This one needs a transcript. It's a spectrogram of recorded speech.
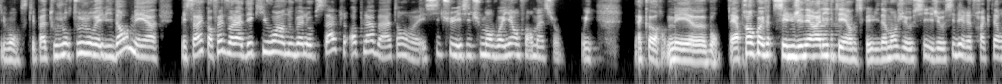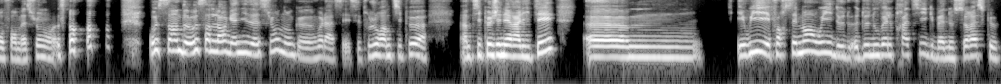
qui bon, ce qui est pas toujours toujours évident, mais euh, mais c'est vrai qu'en fait voilà, dès qu'ils voient un nouvel obstacle, hop là, bah attends, et si tu et si tu m'envoyais en formation, oui, d'accord, mais euh, bon. Et après encore, c'est une généralité, hein, parce qu'évidemment j'ai aussi j'ai aussi des réfractaires aux formations au sein de au sein de l'organisation, donc euh, voilà, c'est toujours un petit peu un petit peu généralité. et oui, et forcément, oui, de, de, nouvelles pratiques, ben, ne serait-ce que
